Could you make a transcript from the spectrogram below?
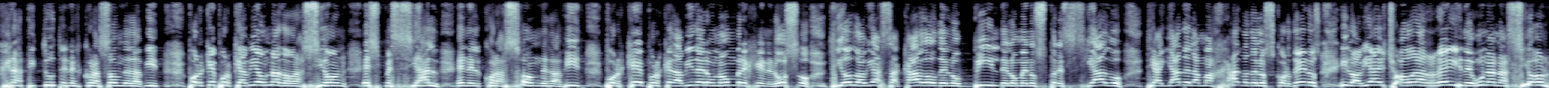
gratitud en el corazón de David. ¿Por qué? Porque había una adoración especial en el corazón de David. ¿Por qué? Porque David era un hombre generoso. Dios lo había sacado de lo vil, de lo menospreciado, de allá de la majada de los corderos y lo había hecho ahora rey de una nación,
